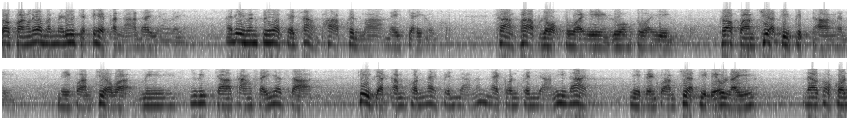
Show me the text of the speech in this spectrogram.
ก็ฟังแล้วมันไม่รู้จะแก้ปัญหาได้อย่าง อันนี้มันคือว่าไปสร้างภาพขึ้นมาในใจของเขา สร้างภาพหลอกตัวเองลวงตัวเอง เพราะความเชื่อที่ผิดทางนั่นเอง มีความเชื่อว่ามีวิชาทางไสยศาสตร์ ที่จะทำคนให้เป็นอย่างนั้นให้คนเป็นอย่างนี้ได้ นี่เป็นความเชื่อที่เหลวไหล แล้วก็คน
